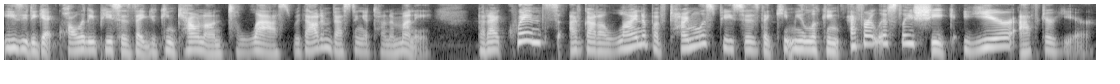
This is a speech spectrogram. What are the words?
easy to get quality pieces that you can count on to last without investing a ton of money. But at Quince, I've got a lineup of timeless pieces that keep me looking effortlessly chic year after year.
